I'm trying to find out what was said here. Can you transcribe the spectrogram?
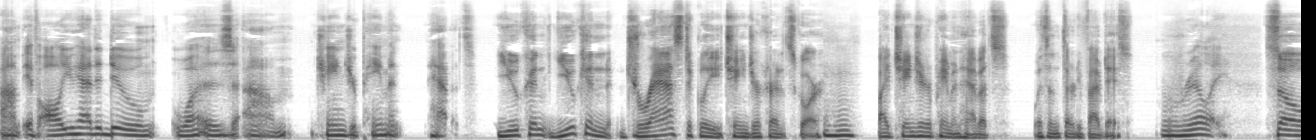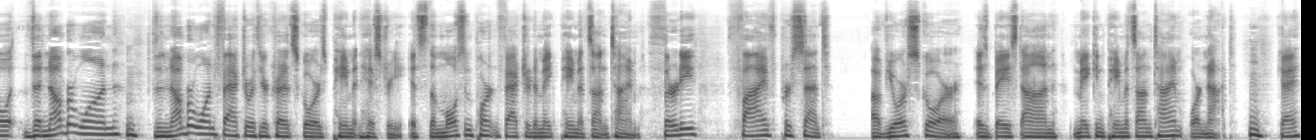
um, if all you had to do was um, change your payment habits? You can you can drastically change your credit score Mm-hmm. by changing your payment habits within 35 days. Really? So the number one, the number one factor with your credit score is payment history. It's the most important factor to make payments on time. Thirty-five percent of your score is based on making payments on time or not. Hmm. Okay.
